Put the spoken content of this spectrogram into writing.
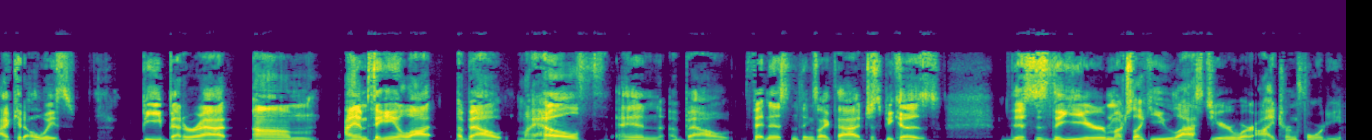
I could always be better at. Um, I am thinking a lot about my health and about fitness and things like that, just because this is the year, much like you last year, where I turned 40.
